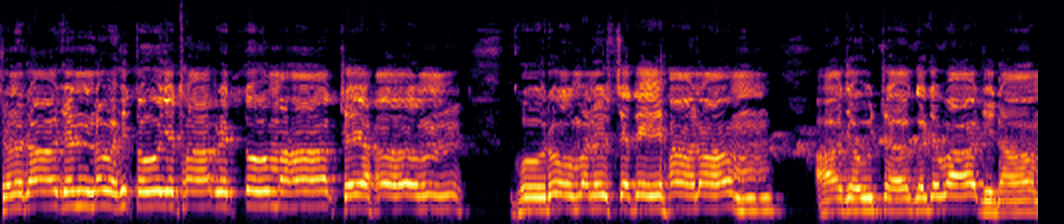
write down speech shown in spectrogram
शृणुराजन्नवहितो यथा वृत्तो महाक्षय। घोरो मनुष्य देहानाम, आजौ च गजवाजिनाम।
